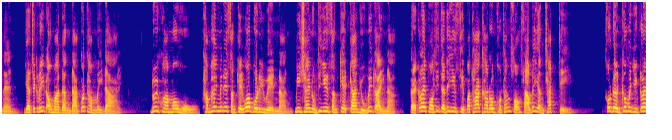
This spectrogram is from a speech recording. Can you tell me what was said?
แน่น อยากจะกรีดออกมาดัง ๆ ก็ทำไม่ได้ ด้วยความโมโหทำให้ไม่ได้สังเกตว่าบริเวณนั้น มีชายหนุ่มที่ยืนสังเกตการอยู่ไม่ไกลนัก แต่ใกล้พอที่จะได้ยินเสียงปะทะคารมของทั้งสองสาวได้อย่างชัดเจน เขาเดินเข้ามายืนใกล้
